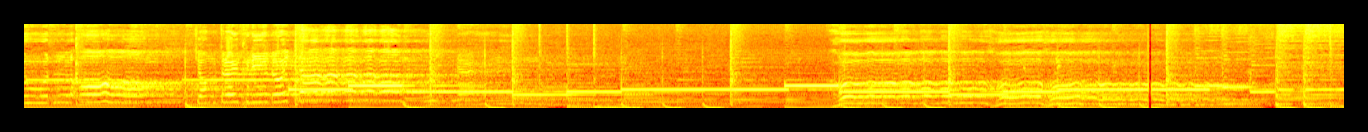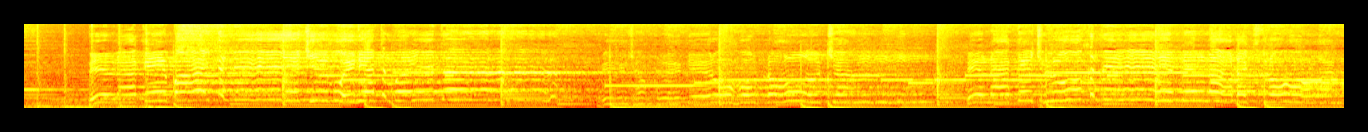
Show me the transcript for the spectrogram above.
នួនល្អចង់ត្រូវគ្នាដោយតា គេឆ្លោះគ្នាពេលណាដាច់ស្រឡាញ់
